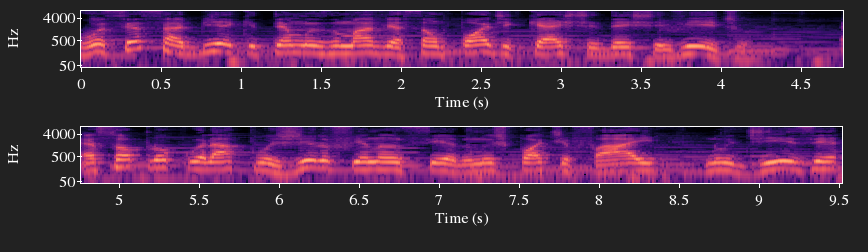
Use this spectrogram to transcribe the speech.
Você sabia que temos uma versão podcast deste vídeo? É só procurar por Giro Financeiro no Spotify, no Deezer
